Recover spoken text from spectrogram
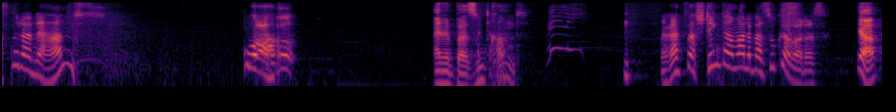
Hast du da in der Hand? Wow, Eine Bazooka. verdammt. Eine ganz stinknormale Bazooka war das. Ja.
